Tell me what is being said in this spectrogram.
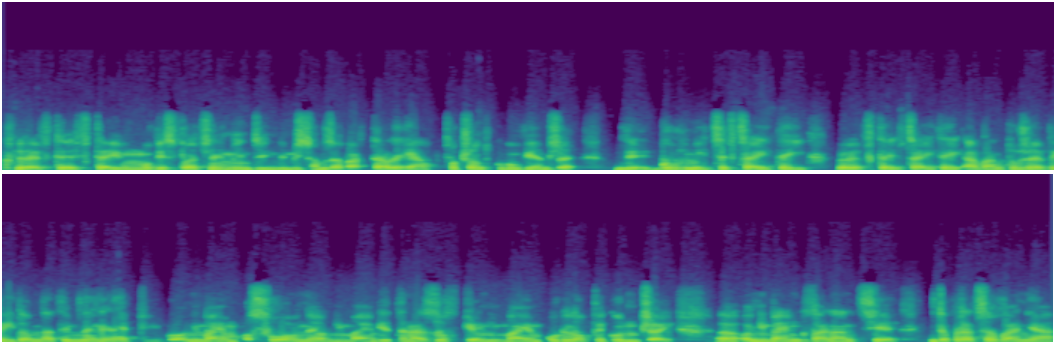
które w, te, w tej umowie społecznej między innymi są zawarte. Ale ja od początku mówiłem, że górnicy w całej tej, w tej, w całej tej awanturze wyjdą na tym najlepiej, bo oni mają osłony, oni mają jednorazówki, oni mają urlopy górnicze, oni mają gwarancję dopracowania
